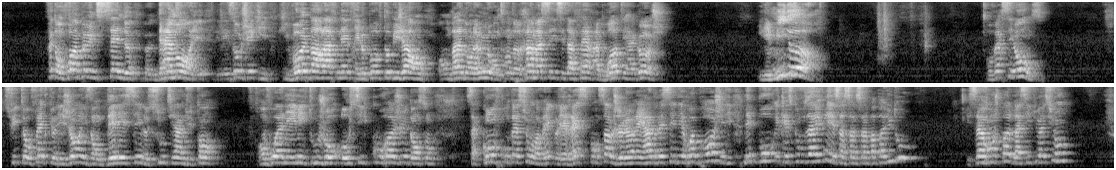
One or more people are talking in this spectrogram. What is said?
En fait, on voit un peu une scène euh, d'amant et les objets qui, qui, volent par la fenêtre et le pauvre Tobija en, en bas dans la rue en train de ramasser ses affaires à droite et à gauche. Il est mis dehors. Au verset 11, suite au fait que les gens, ils ont délaissé le soutien du temps, on voit Néhémie toujours aussi courageux dans son, sa confrontation avec les responsables. Je leur ai adressé des reproches et dit, mais pour, qu'est-ce que vous avez fait? Ça, ça, ça va pas du tout. Il ne s'arrange pas de la situation.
